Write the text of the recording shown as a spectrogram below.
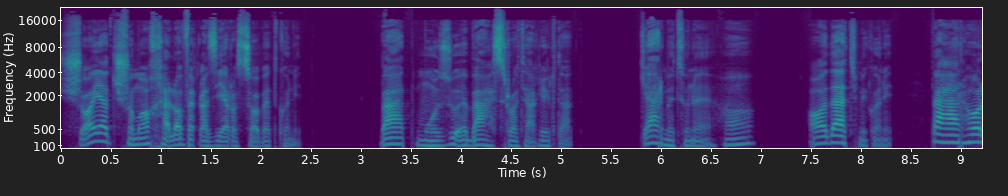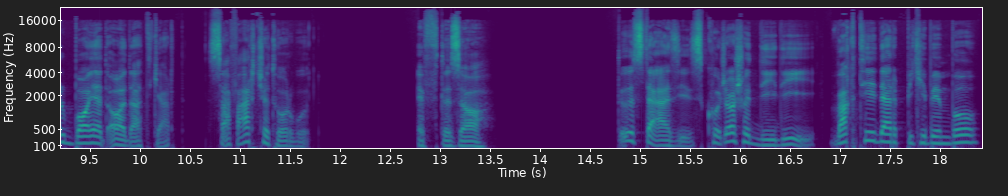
شاید شما خلاف قضیه رو ثابت کنید. بعد موضوع بحث را تغییر داد. گرمتونه ها؟ عادت می‌کنید. به هر حال باید عادت کرد. سفر چطور بود؟ افتضاح دوست عزیز کجاشو دیدی وقتی در پیکی بیمبو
